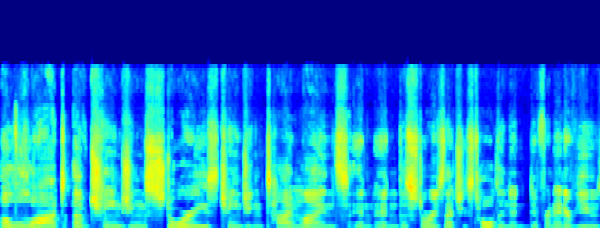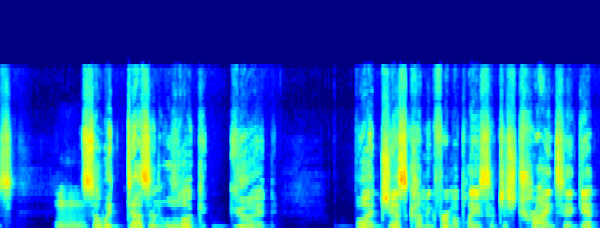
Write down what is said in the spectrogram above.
a lot of changing stories, changing timelines in, in the stories that she's told and in different interviews. Mhm. So it doesn't look good. But just coming from a place of just trying to get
